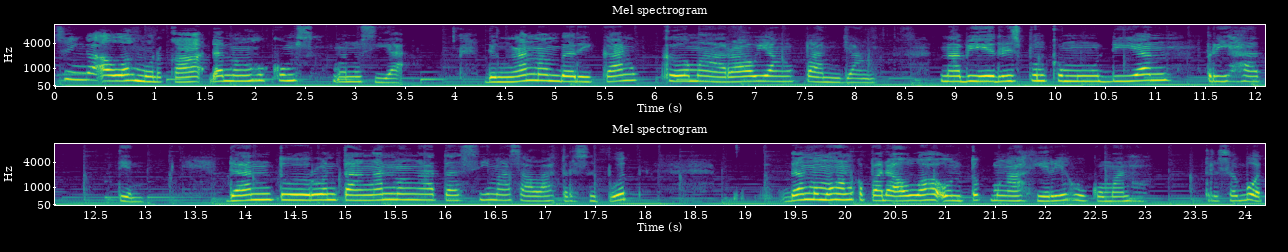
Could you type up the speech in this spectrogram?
sehingga Allah murka dan menghukum manusia dengan memberikan kemarau yang panjang. Nabi Idris pun kemudian prihatin dan turun tangan mengatasi masalah tersebut dan memohon kepada Allah untuk mengakhiri hukuman tersebut.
